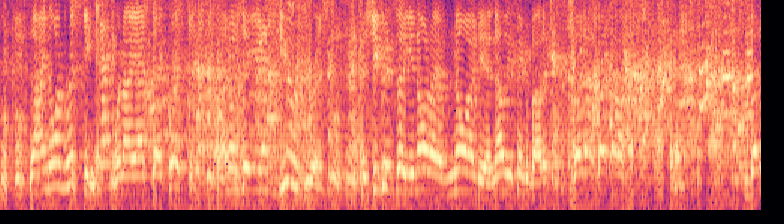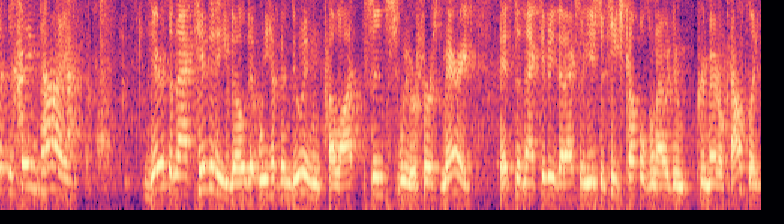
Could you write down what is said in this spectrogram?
Now, I know I'm risking it when I ask that question. I I'm taking a huge risk, because she could say, you know what, I have no idea, now that you think about it. But, uh, but, uh, but at the same time, there's an activity, though, that we have been doing a lot since we were first married, it's an activity that I actually used to teach couples when I would do premarital counseling.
